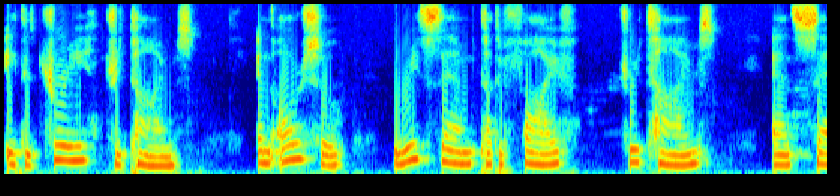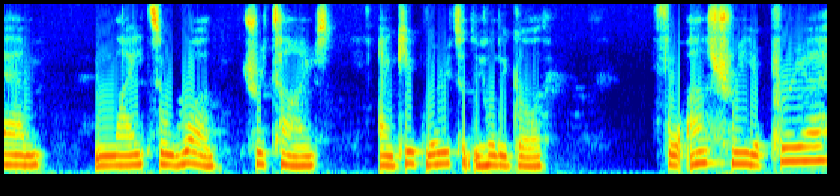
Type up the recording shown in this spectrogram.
83 three times, and also read Psalm 35 three times, and Psalm 91 three times, and give glory to the Holy God for answering your prayer,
